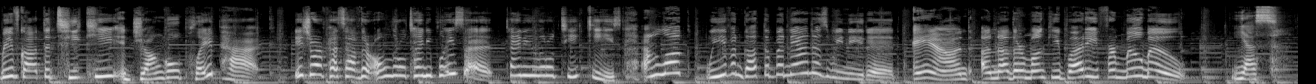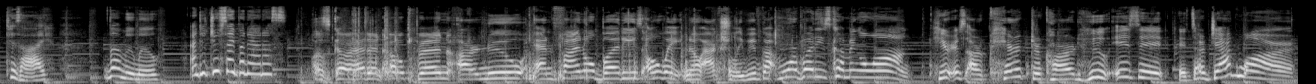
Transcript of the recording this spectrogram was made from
We've got the Tiki Jungle Play Pack. Each of our pets have their own little tiny playset, tiny little tikis. And look, we even got the bananas we needed. And another monkey buddy for Moo Moo. Yes, tis I, the Moo Moo. And did you say bananas? Let's go ahead and open our new and final buddies. Oh, wait, no, actually, we've got more buddies coming along. Here is our character card. Who is it? It's our Jaguar.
